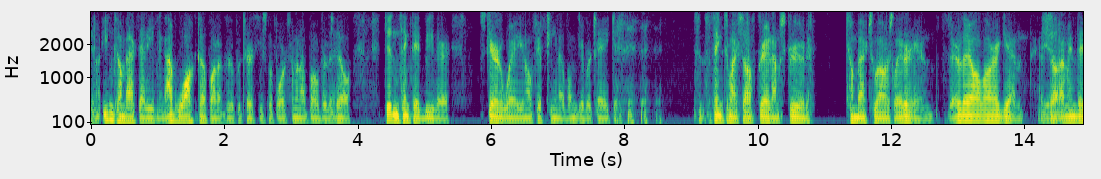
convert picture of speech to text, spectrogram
you know, you can come back that evening. I've walked up on a group of turkeys before coming up over the hill. Didn't think they'd be there. Scared away, you know, 15 of them, give or take. And think to myself, great, I'm screwed. Come back two hours later, and there they all are again. And So, I mean, they,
